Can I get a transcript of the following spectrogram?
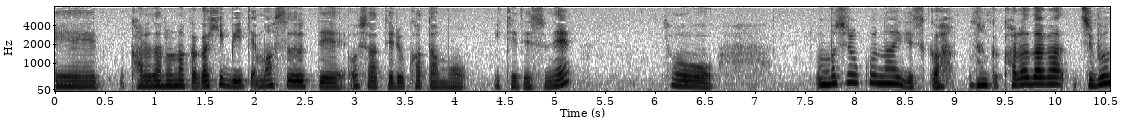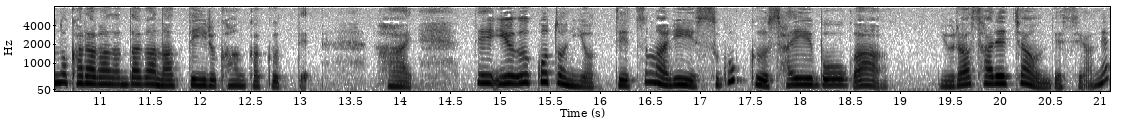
えー、体の中が響いてますっておっしゃってる方もいてですねそう面白くないですか？なんか体が自分の体が鳴っている感覚って。はい。っていうことによってつまりすごく細胞が揺らされちゃうんですよね。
